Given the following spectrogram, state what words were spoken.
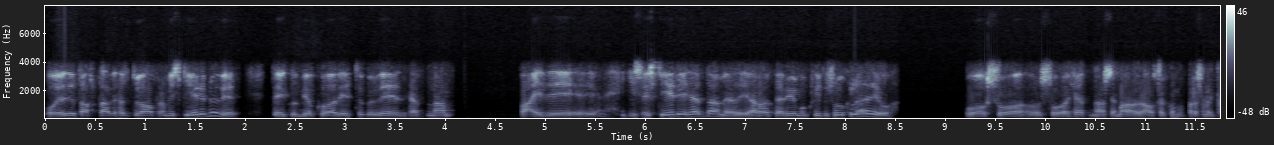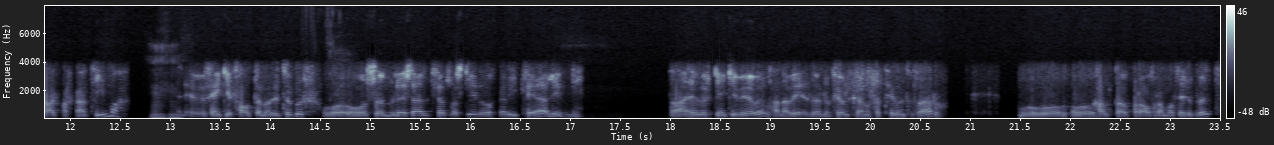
og auðvitað alltaf við höldum áfram í skýrinu, við byggum mjög góða viðtöku við hérna bæði í sig skýri hérna með jarðarberjum og hvítu súkulæði og, og, svo, og svo hérna sem átt að koma bara svona í takmarkaða tíma. Mm -hmm. en hefur fengið fátan að upptökur og, og sömulegis eldfjallaskýrið okkar í keðalínni það hefur gengið mjög vel þannig að við verðum fjölgan alltaf tegundu þar og halda á bráfram á þeirri brönd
